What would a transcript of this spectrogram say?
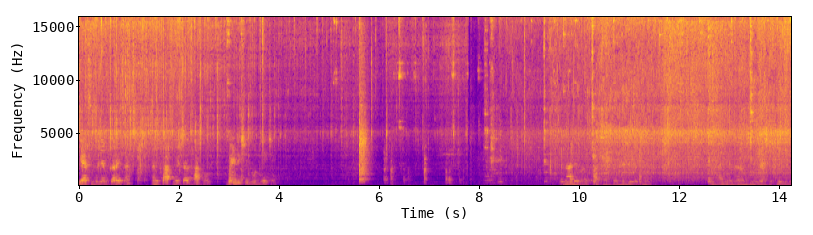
गॅस मिडियम करायचा आणि पाच मिनटं झाकून भेंडी शिजवून घ्यायची. झाले बघा पाच मिनटं भेंडी ठेवून झाली नरम भेंडी अशी ठेवली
